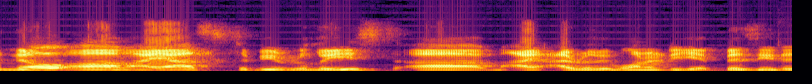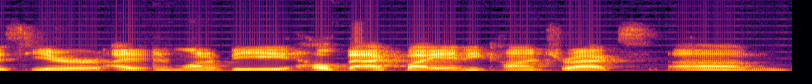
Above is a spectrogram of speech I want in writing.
no, um, I asked to be released. Um, I, I, really wanted to get busy this year. I didn't want to be held back by any contracts. Um,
